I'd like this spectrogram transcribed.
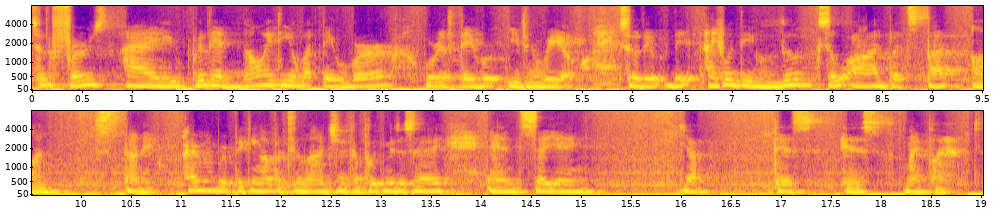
So at first, I really had no idea what they were or if they were even real. So they, they actually they look so odd but spot on stunning. I remember picking up a Tillandsia caput and saying, Yep, this is my plant.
